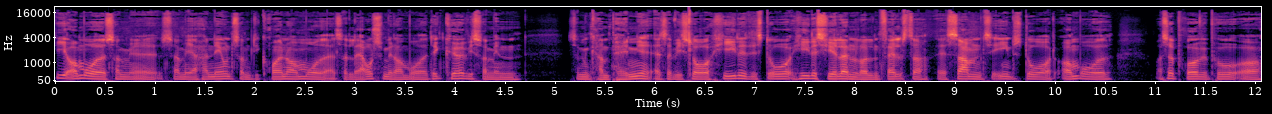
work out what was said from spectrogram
de områder, som jeg, som jeg har nævnt som de grønne områder, altså lavsmitteområder, det kører vi som en, som en kampagne. Altså vi slår hele det store, hele Sjælland og Lolland Falster øh, sammen til et stort område, og så prøver vi på at,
